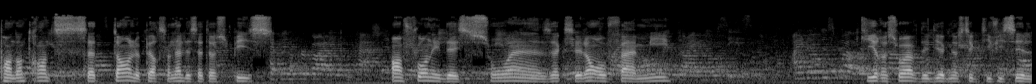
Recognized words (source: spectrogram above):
pendant 37 ans, le personnel de cet hospice on fournit des soins excellents aux familles qui reçoivent des diagnostics difficiles.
